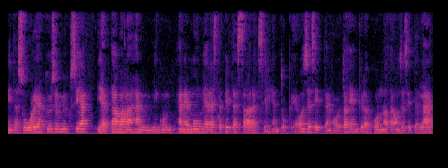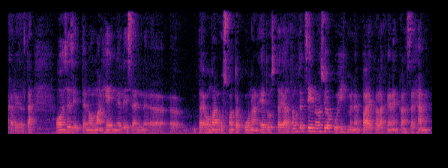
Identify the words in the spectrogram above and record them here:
niitä suuria kysymyksiä. Ja tavallaan hän, niin kuin, hänen mun mielestä pitäisi saada siihen tukea. On se sitten hoitohenkilökunnalta, on se sitten lääkäriltä, on se sitten oman hengellisen tai oman uskontokunnan edustajalta, mutta siinä olisi joku ihminen paikalla, kenen kanssa hän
